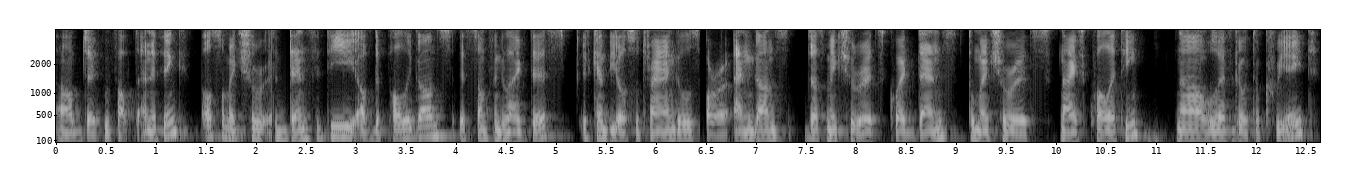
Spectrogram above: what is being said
object without anything. Also make sure the density of the polygons is something like this. It can be also triangles or n-gons. Just make sure it's quite dense to make sure it's nice quality. Now let's go to create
